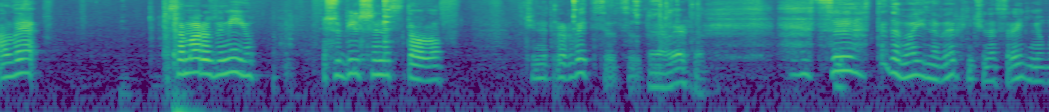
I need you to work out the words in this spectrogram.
Але сама розумію, що більше не стало. Чи не прорветься оце? Наверху. Це та давай на верхню чи на середню.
